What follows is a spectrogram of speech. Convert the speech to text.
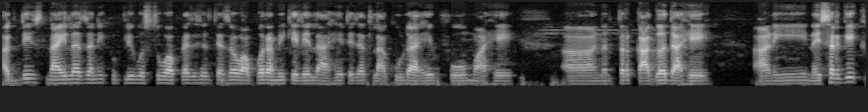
अगदीच नाईलाजाने कुठली वस्तू वापरायची असेल त्याचा वापर आम्ही केलेला आहे. त्याच्यात लाकूड आहे फोम आहे नंतर कागद आहे आणि नैसर्गिक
